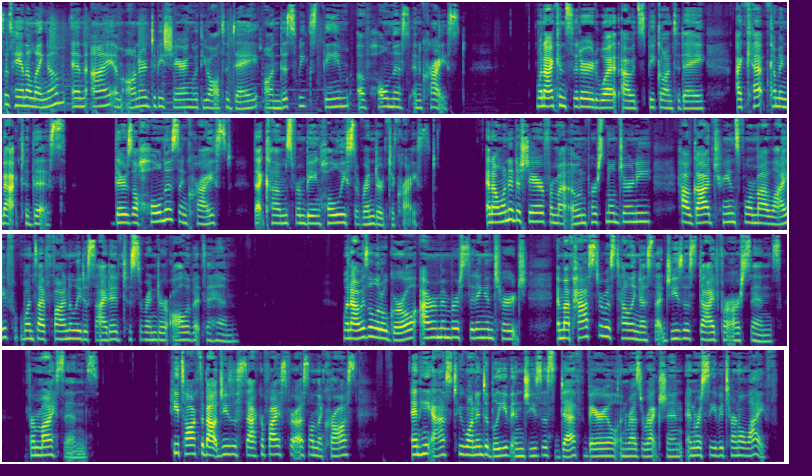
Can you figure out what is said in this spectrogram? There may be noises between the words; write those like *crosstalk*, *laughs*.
this is Hannah Langham, and I am honored to be sharing with you all today on this week's theme of wholeness in Christ. When I considered what I would speak on today, I kept coming back to this. There's a wholeness in Christ that comes from being wholly surrendered to Christ. And I wanted to share from my own personal journey how God transformed my life once I finally decided to surrender all of it to Him. When I was a little girl, I remember sitting in church and my pastor was telling us that Jesus died for our sins, for my sins. He talked about Jesus' sacrifice for us on the cross, and he asked who wanted to believe in Jesus' death, burial, and resurrection and receive eternal life.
